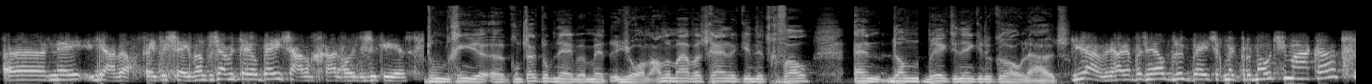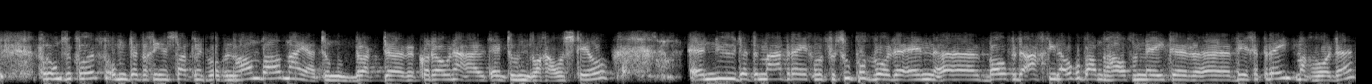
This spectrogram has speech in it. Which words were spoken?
Eh, nee, ja wel, VTC. Want we zijn met TOB samengegaan ooit eens een keer. Toen ging je contact opnemen met Johan Annema waarschijnlijk in dit geval. En dan breekt in één keer de corona uit. Ja, hij was heel druk bezig met promotie maken voor onze club. Omdat we gingen starten met walking handbal. Nou ja, toen brak de corona uit en toen lag alles stil. En nu dat de maatregelen versoepeld worden en eh, boven de 18 ook op anderhalve meter eh, weer getraind mag worden.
